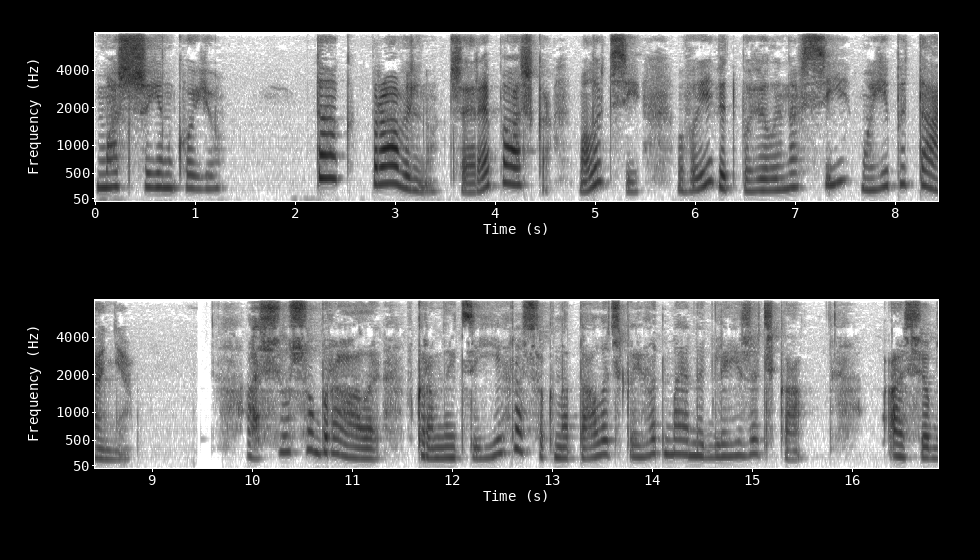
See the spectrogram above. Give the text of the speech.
машинкою? Так, правильно, черепашка. Молодці. Ви відповіли на всі мої питання. А що ж обрали в крамниці іграшок Наталочка і ведмедик для їжачка? А щоб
